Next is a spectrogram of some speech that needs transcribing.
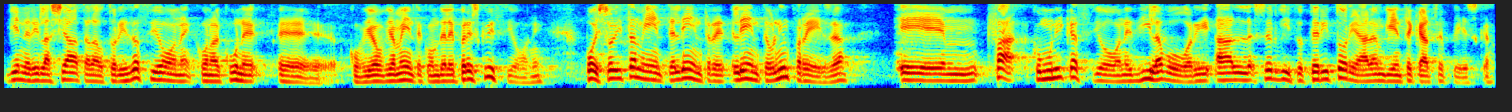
Viene rilasciata l'autorizzazione con alcune, eh, ovviamente con delle prescrizioni, poi solitamente l'ente o l'impresa ehm, fa comunicazione di lavori al servizio territoriale ambiente caccia e pesca,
